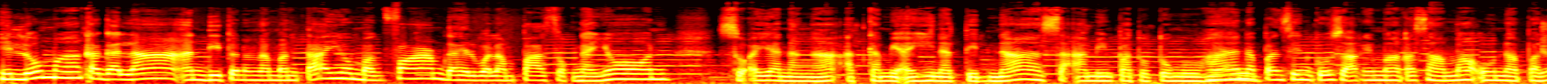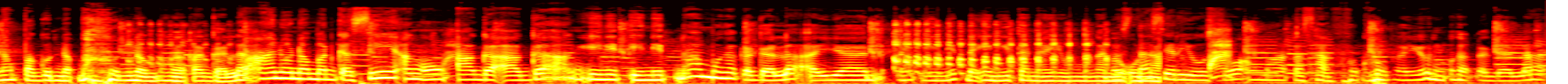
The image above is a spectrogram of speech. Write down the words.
Hello mga kagala, andito na naman tayo mag-farm dahil walang pasok ngayon. So ayan na nga at kami ay hinatid na sa aming patutunguhan. Yan, napansin ko sa aking mga kasama, una pa lang pagod na pagod na mga kagala. Paano naman kasi ang aga-aga, ang init-init na mga kagala. Ayan, ang init na initan na yung mga noon na. Basta seryoso ang mga kasama ko ngayon mga kagala.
